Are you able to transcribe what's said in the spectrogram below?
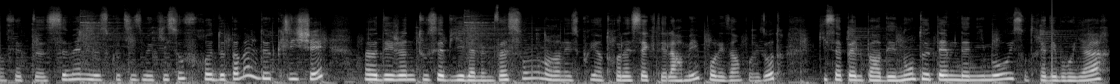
en cette semaine, le scoutisme qui souffre de pas mal de clichés, euh, des jeunes tous habillés de la même façon, dans un esprit entre la secte et l'armée pour les uns pour les autres, qui s'appellent par des noms totems d'animaux, ils sont très débrouillards.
